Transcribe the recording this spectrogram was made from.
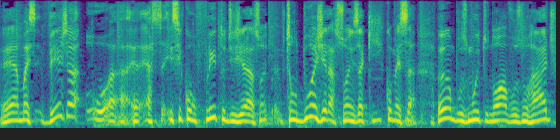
É. mas veja o- a- a- essa- esse conflito de gerações. São duas gerações aqui que começaram, ambos muito novos no rádio,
